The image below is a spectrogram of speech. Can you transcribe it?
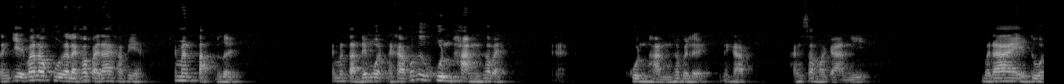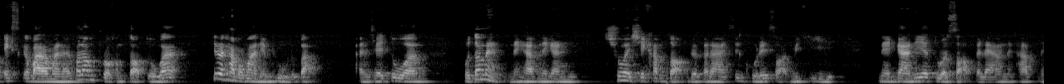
สังเกตว่าเราคูณอะไรเข้าไปได้ครับเนี่ย ให้มันตัดเลย ให้มันตัดได้หมดนะครับ ก็คือคูณพันเข้าไปคูณพันเข้าไปเลยนะครับ ทั้งสมการนี้มื่อได้ตัว x กับ y ออกมาแล้วก็ลองตรวจคำตอบดูว่าที่เราทำออกมาเนี่ยถูกหรือเปล่า อาจจะใช้ตัว photomat นะครับในการช่วยเช็คคำตอบโดยก็ได้ ซึ่งครูได้สอนวิธีในการที่จะตรวจสอบไปแล้วนะครับ ใน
